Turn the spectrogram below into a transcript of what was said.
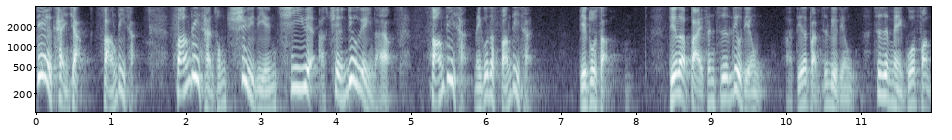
第二个看一下房地产，房地产从去年七月啊，去年六月以来啊，房地产美国的房地产跌多少？跌了百分之六点五啊，跌了百分之六点五，这是美国房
